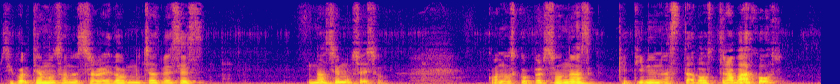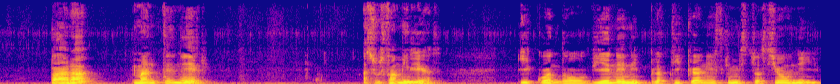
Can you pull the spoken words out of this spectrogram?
si volteamos a nuestro alrededor muchas veces no hacemos eso. Conozco personas que tienen hasta dos trabajos para mantener a sus familias. Y cuando vienen y platican, y es que mi situación, y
